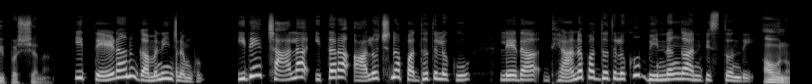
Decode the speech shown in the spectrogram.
విపశ్యన. ఈ తేడాను గమనించడంకు ఇదే చాలా ఇతర ఆలోచన పద్ధతులకు లేదా ధ్యాన పద్ధతులకు భిన్నంగా అనిపిస్తుంది. అవును.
